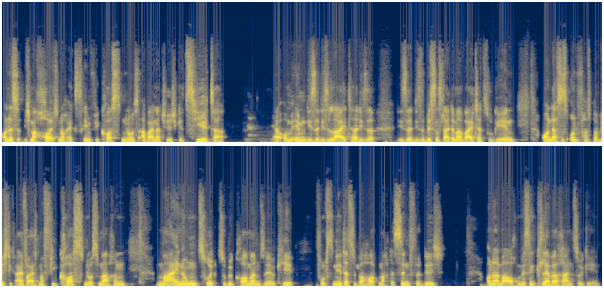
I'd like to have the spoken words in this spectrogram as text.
Und es, ich mache heute noch extrem viel kostenlos, aber natürlich gezielter. Ja, um eben diese, diese Leiter, diese, diese, diese Businessleiter mal weiterzugehen. Und das ist unfassbar wichtig. Einfach erstmal viel kostenlos machen, Meinungen zurückzubekommen, so, okay, funktioniert das überhaupt? Macht es Sinn für dich? Und dann aber auch ein bisschen clever ranzugehen.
